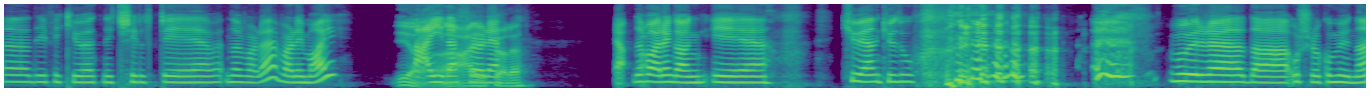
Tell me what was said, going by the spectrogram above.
uh, de fikk jo et nytt skilt i Når var det? Var det i mai? Ja, Nei, det er før det. det. Ja, det var en gang i uh, Q1, Q2. Hvor eh, da Oslo kommune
